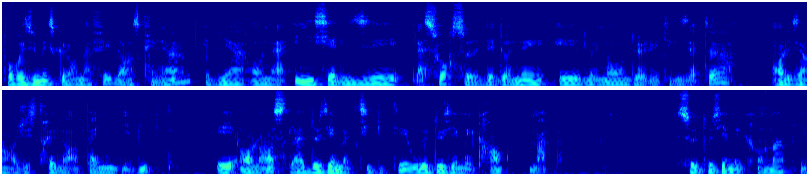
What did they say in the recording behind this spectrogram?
Pour résumer ce que l'on a fait dans Screen 1, eh on a initialisé la source des données et le nom de l'utilisateur. On les a enregistrés dans TinyDB et on lance la deuxième activité ou le deuxième écran Map. Ce deuxième écran map, eh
